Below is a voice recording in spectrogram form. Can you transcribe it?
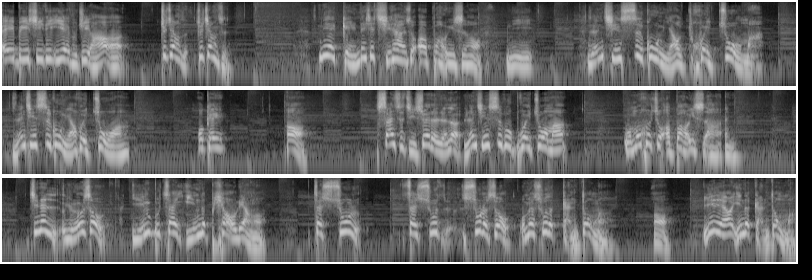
A B C D E F G，好，好，就这样子，就这样子。你也给那些其他人说哦，不好意思哦，你人情世故你要会做嘛，人情世故你要会做啊。OK，哦，三十几岁的人了，人情世故不会做吗？我们会做哦，不好意思啊，嗯，今天有的时候赢不在赢的漂亮哦。在输，在输输的时候，我们要输的感动啊！哦，赢也要赢的感动嘛，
